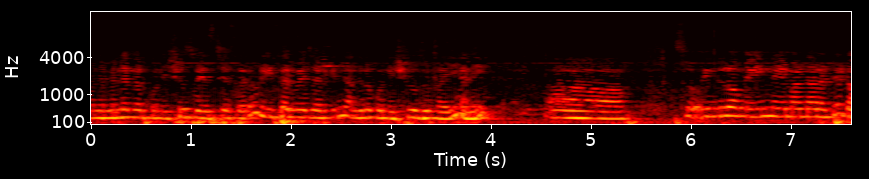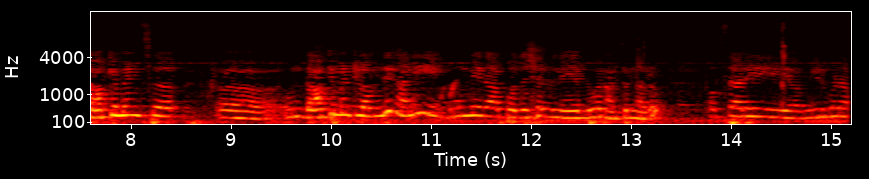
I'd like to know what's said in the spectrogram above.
మన ఎమ్మెల్యే గారు కొన్ని ఇష్యూస్ రేస్ చేశారు. రీసర్వే జరిగింది. అందులో కొన్ని ఇష్యూస్ ఉన్నాయి అని. సో ఇందులో మెయిన్ ఏమన్నారంటే డాక్యుమెంట్స్ డాక్యుమెంట్లో ఉంది కానీ భూమి మీద పొజిషన్ లేదు అని అంటున్నారు. ఒకసారి మీరు కూడా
